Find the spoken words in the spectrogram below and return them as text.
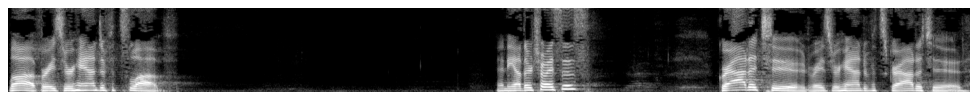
Love. Raise your hand if it's love. Any other choices? Gratitude. Raise your hand if it's gratitude.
